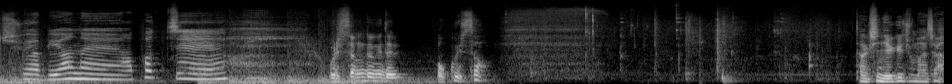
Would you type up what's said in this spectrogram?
지우야, 미안해. 아팠지? 우리 쌍둥이들 먹고 있어? 당신 얘기 좀 하자.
